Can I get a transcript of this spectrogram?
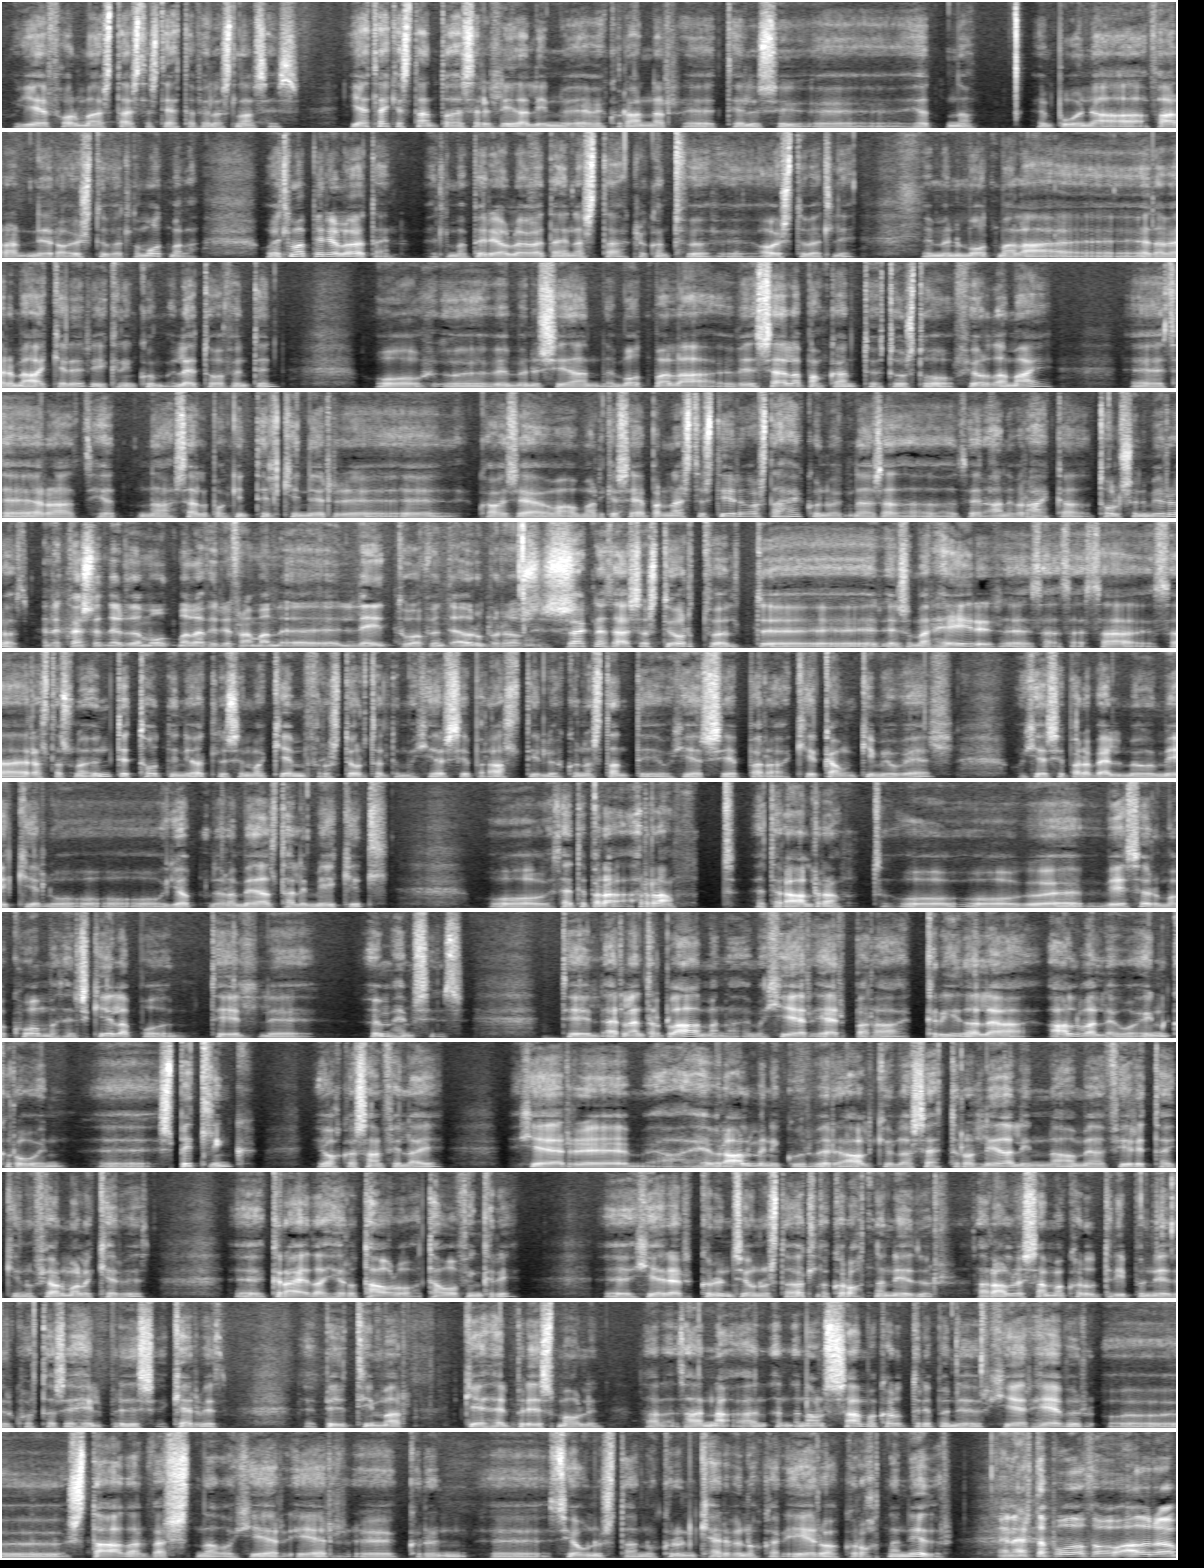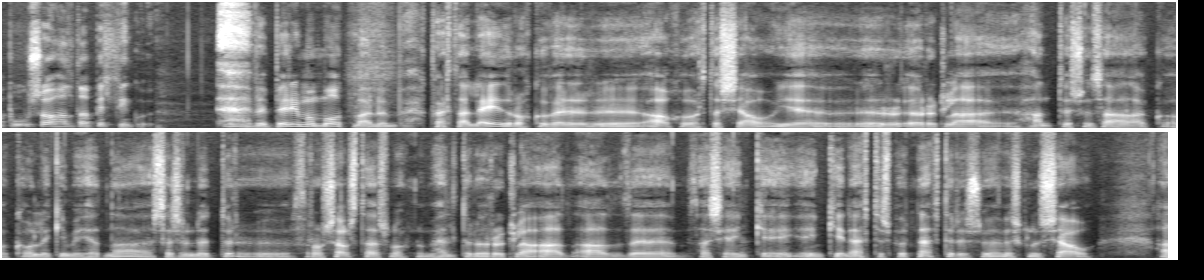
og ég er formaður stærsta stjættafélagslandsins ég ætla ekki að standa á þessari hlýðalínu ef einhver annar uh, telur sig uh, hérna um búin að fara niður á Östuvöll og mótmæla. Og við ætlum að byrja á lögadaginn við ætlum að byrja á lögadaginn næsta klukkan 2 uh, á Östuvölli við munum mótmæla eða vera með aðgerir í kringum leitofafundin og við munum síðan mótmæla við Sælabankan 24. mæ Eh, þegar að hérna Sælabankin tilkynir eh, hvað við segja, og maður ekki að segja bara næstu stýrifasta hækkun vegna þess að, að þeir hann hefur hækkað tólsunum í röð. En hvers vegna eru það mótmála fyrir framann eh, leitu að fundi Európarásins? Vegna þess að stjórnvöld eins og maður heyrir það, það, það, það er alltaf svona undirtónin í öllu sem maður kemur frá stjórnvöldum og hér sé bara allt í lukkunastandi og hér sé bara, hér gangi mjög vel og hér sé bara velmögu mikil og, og, og, og jöfnur að meðaltali mikil og þetta er bara rámt þetta er allránt og, og uh, við þurfum að koma þeim skilabóðum til uh, umheimsins, til erlendar bladamanna um að hér er bara gríðarlega alvarleg og inngróin uh, spilling í okkar samfélagi Hér uh, hefur almenningur verið algjörlega settur á hliðalínuna á meðan fyrirtækin og fjármálakerfið uh, græða hér á tá, tá og fingri. Uh, hér er grunnsjónusta öll að grotna niður. Það er alveg saman hvað þú drýpur niður, hvort það sé heilbriðiskerfið, byggtímar, geðheilbriðismálinn. Það, það er náttúrulega saman hvað þú drýpur niður. Hér hefur staðan versnað og hér er grunn þjónustan og grunnkerfin okkar eru að grotna niður. En er þetta búið þá aðra að búsa og halda byltingu? Við byrjum á mótmælum, hvert að leiður okkur verður uh, áhugavert að sjá. Ég er örugla handvisum það að kollegi mig hérna, Sessun Nöttur uh, frá sjálfstæðisfloknum heldur örugla að, að, að það sé engin, engin eftirspurn eftir þessu. Við skulum sjá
